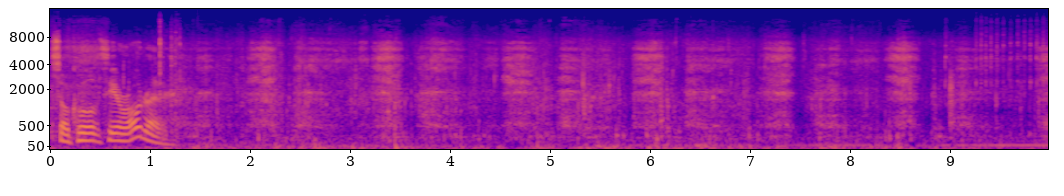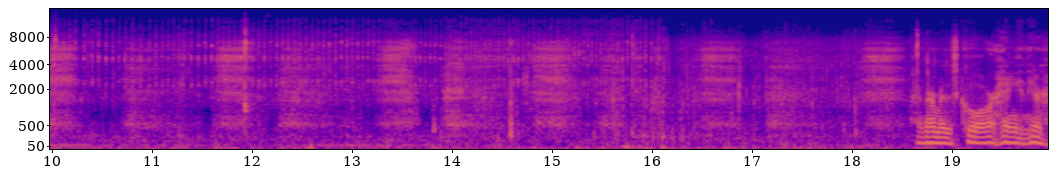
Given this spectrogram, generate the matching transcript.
So cool to see a roadrunner. I remember this cool overhanging here.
